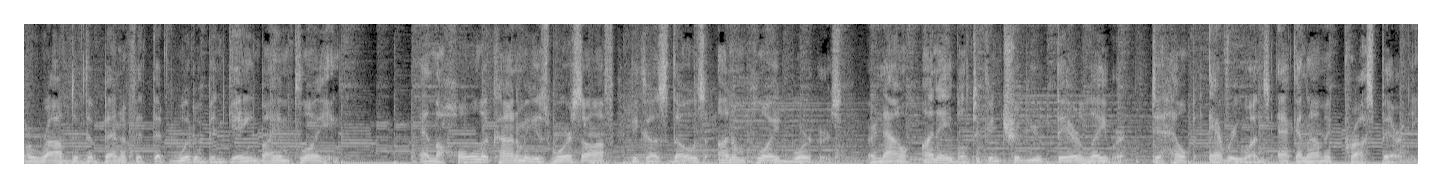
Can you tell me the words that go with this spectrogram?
are robbed of the benefit that would have been gained by employing. And the whole economy is worse off because those unemployed workers are now unable to contribute their labor to help everyone's economic prosperity.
